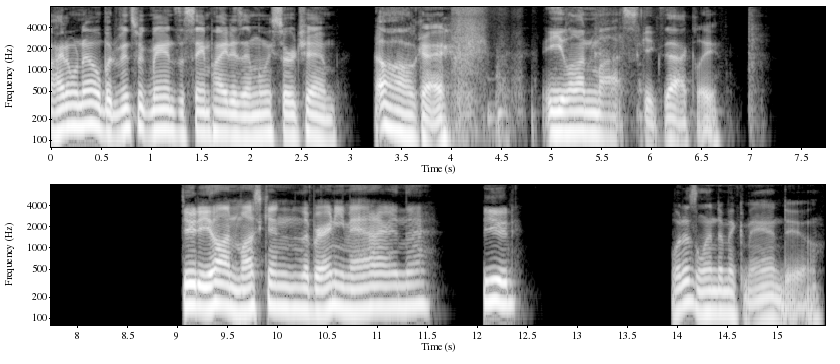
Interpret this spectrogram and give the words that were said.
I don't know, but Vince McMahon's the same height as him. Let me search him. Oh, okay. Elon Musk, exactly. Dude, Elon Musk and the Bernie man are in the feud. What does Linda McMahon do?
